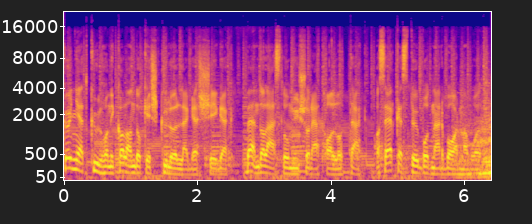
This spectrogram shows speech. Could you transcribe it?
Könnyed külhoni kalandok és különlegességek. Benda László műsorát hallották. A szerkesztő Bodnár Barna volt.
